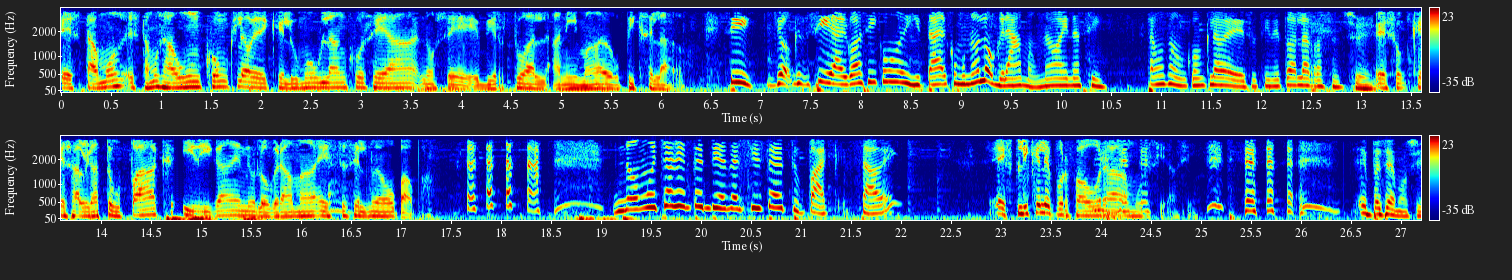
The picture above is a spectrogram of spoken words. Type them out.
Estamos, estamos a un conclave de que el humo blanco sea, no sé, virtual, animado, pixelado. Sí, yo sí, algo así como digital, como un holograma, una vaina así. Estamos a un conclave de eso, tiene toda la razón. Eso, que salga Tupac y diga en holograma, este es el nuevo papa. no mucha gente entiende el chiste de Tupac, ¿saben? Explíquele por favor a Murcia, sí. Empecemos, sí.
